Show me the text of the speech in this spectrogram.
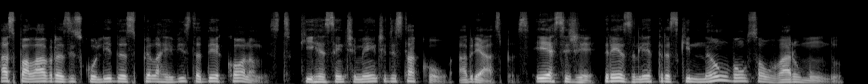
as palavras escolhidas pela revista The Economist, que recentemente destacou, aspas, ESG, três letras que não vão salvar o mundo,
